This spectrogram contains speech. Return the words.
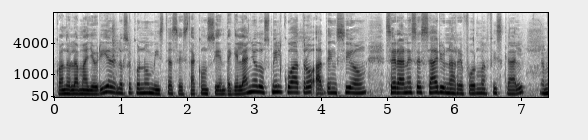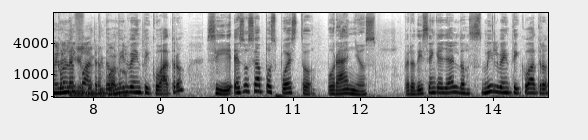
cuando la mayoría de los economistas está consciente que el año 2004, atención, será necesaria una reforma fiscal 2024. con la 2024. Sí, eso se ha pospuesto por años pero dicen que ya el 2024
